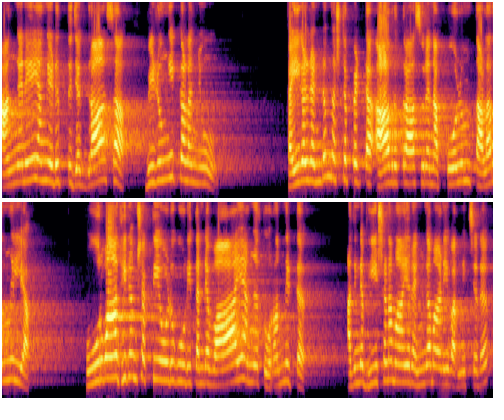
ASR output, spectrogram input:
അങ്ങനെ അങ്ങെടുത്ത് ജഗ്രാസ വിഴുങ്ങിക്കളഞ്ഞു. കൈകൾ രണ്ടും നഷ്ടപ്പെട്ട ആ വൃത്രാസുരൻ അപ്പോഴും തളർന്നില്ല. പൂർവാധികം ശക്തിയോടുകൂടി തന്റെ വായ അങ്ങ് തുറന്നിട്ട് അതിന്റെ ഭീഷണമായ രംഗമാണ് ഈ വർണിച്ചത്.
